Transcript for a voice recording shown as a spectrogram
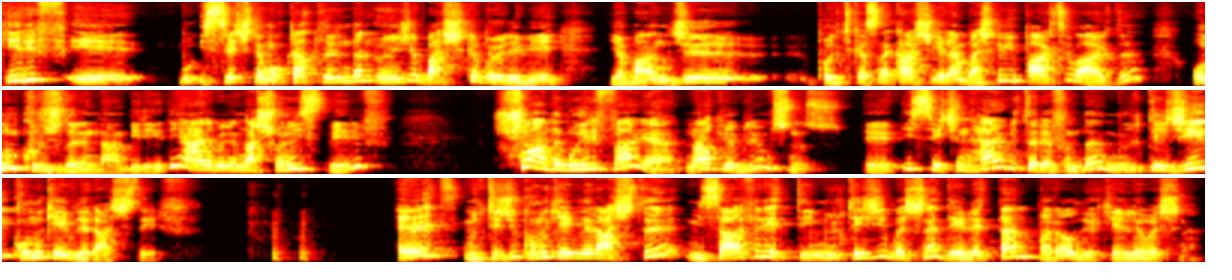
herif e, bu İsveç demokratlarından önce başka böyle bir yabancı politikasına karşı gelen başka bir parti vardı. Onun kurucularından biriydi. Yani böyle nasyonalist bir herif. Şu anda bu herif var ya ne yapıyor biliyor musunuz? Ee, İsveç'in her bir tarafında mülteci konuk evleri açtı herif. evet mülteci konuk evleri açtı. Misafir ettiği mülteci başına devletten para alıyor kelle başına.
